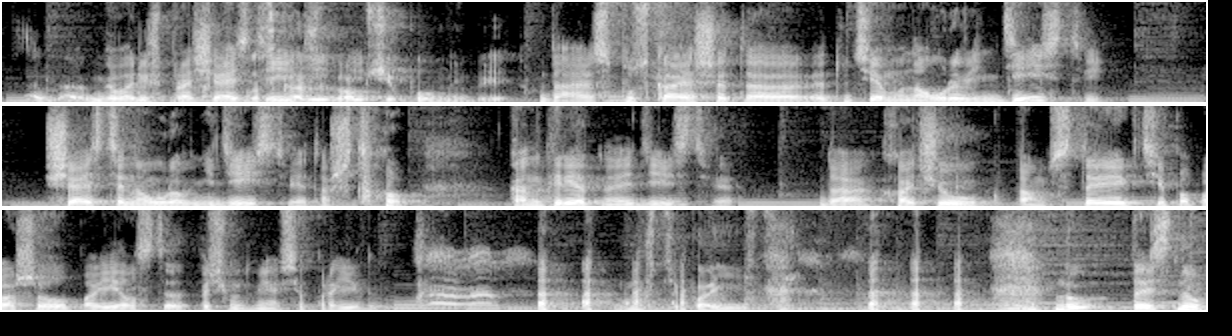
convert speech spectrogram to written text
э, говоришь про счастье... Скажут, и, вообще полный бред. Да, спускаешь это, эту тему на уровень действий, счастье на уровне действия, это что? Конкретное действие да, хочу там стейк, типа пошел, поел стейк, почему-то меня все про еду. Можете поесть. Ну, то есть, ну,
